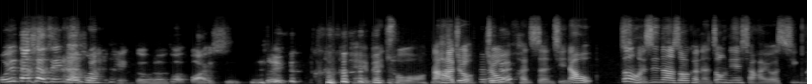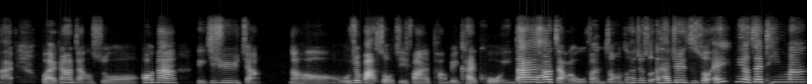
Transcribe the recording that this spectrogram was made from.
我就当下这一秒突然很严格了，不不好意思。对，哎，没错。然后他就就很生气。然后这种是那时候可能中间小孩有醒来，我还跟他讲说，哦，那你继续讲。然后我就把手机放在旁边开扩音。大概他讲了五分钟之后，他就说，他就一直说，哎，你有在听吗？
